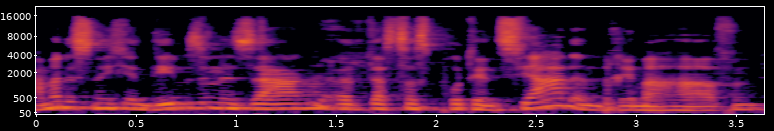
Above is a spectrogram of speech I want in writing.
Kann man es nicht in dem Sinne sagen, äh, dass das Potenzial in Bremerhaven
